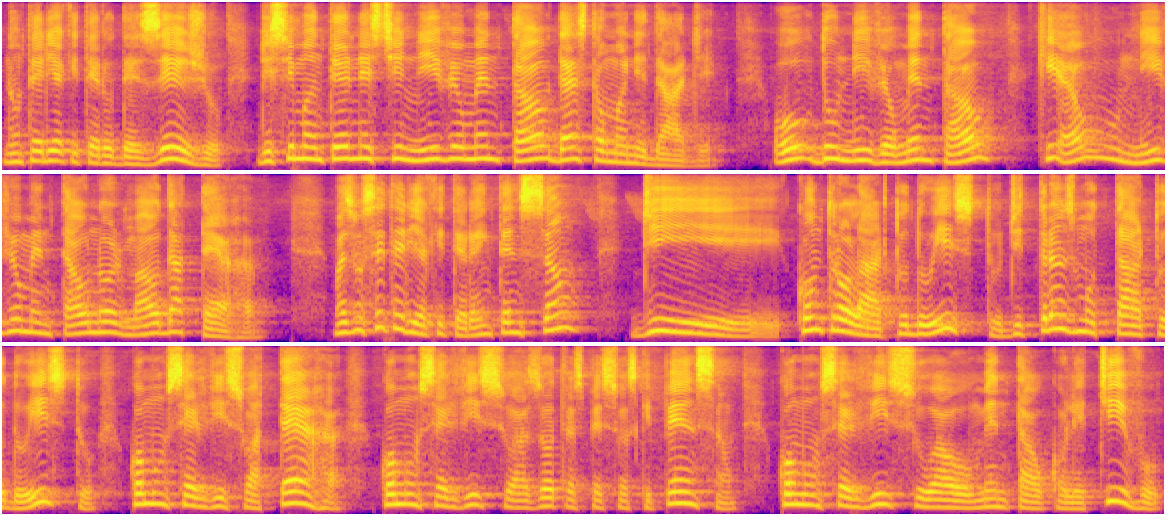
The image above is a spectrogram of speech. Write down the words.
não teria que ter o desejo de se manter neste nível mental desta humanidade, ou do nível mental que é o nível mental normal da Terra. Mas você teria que ter a intenção de controlar tudo isto, de transmutar tudo isto como um serviço à Terra, como um serviço às outras pessoas que pensam, como um serviço ao mental coletivo,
